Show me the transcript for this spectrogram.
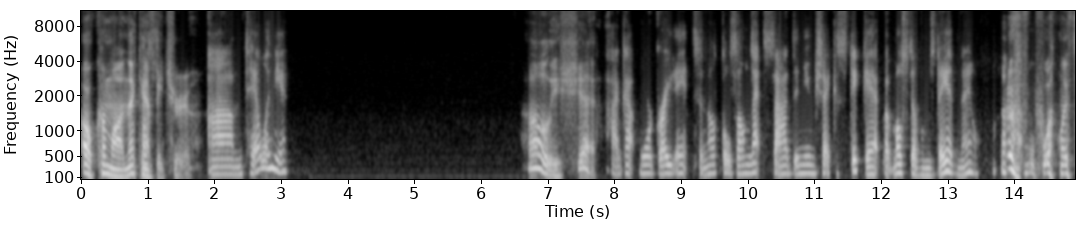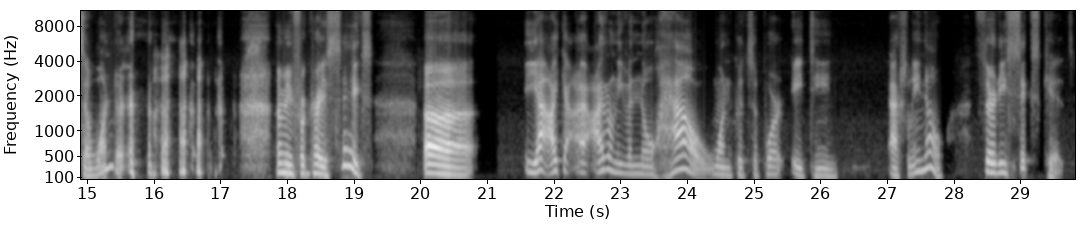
Oh, come on. That can't be true. I'm telling you, Holy shit. I got more great aunts and uncles on that side than you can shake a stick at, but most of them's dead now. well, it's a wonder. I mean, for Christ's sakes. Uh yeah, I, I I don't even know how one could support 18. Actually, no. 36 kids.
